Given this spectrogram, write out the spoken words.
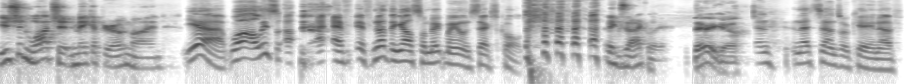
you should watch it and make up your own mind. yeah, well, at least uh, if, if nothing else, I'll make my own sex cult, Exactly. There you go. and, and that sounds okay enough.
